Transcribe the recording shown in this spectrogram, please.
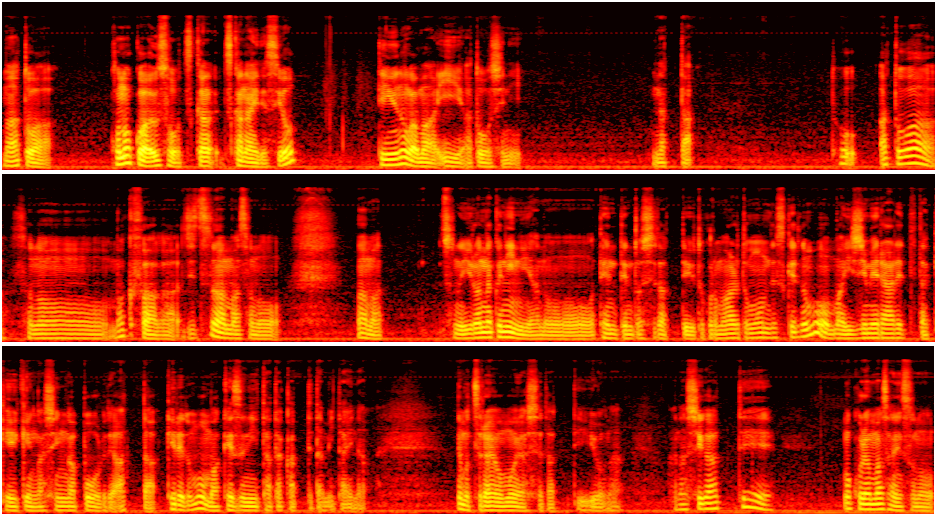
まあ、あとはこの子は嘘をつかつかないですよっていうのがまあいい後押しになったとあとはそのマクファーが実はまあそのまあまあそのいろんな国にあの転々としてたっていうところもあると思うんですけれども、まあ、いじめられてた経験がシンガポールであったけれども負けずに戦ってたみたいなでも辛い思いはしてたっていうような話があって、まあ、これはまさにその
